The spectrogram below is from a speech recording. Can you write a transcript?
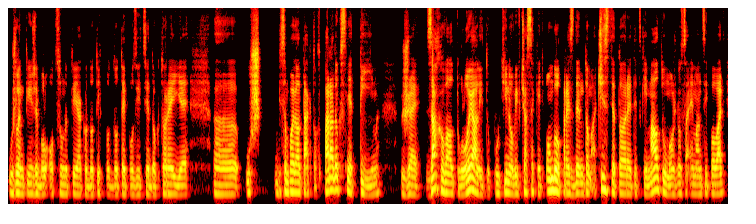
Už len tým, že bol odsunutý ako do, tých, do tej pozície, do ktorej je. Uh, už by som povedal takto. Paradoxne tým, že zachoval tú lojalitu Putinovi v čase, keď on bol prezidentom a čiste teoreticky mal tú možnosť sa emancipovať,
